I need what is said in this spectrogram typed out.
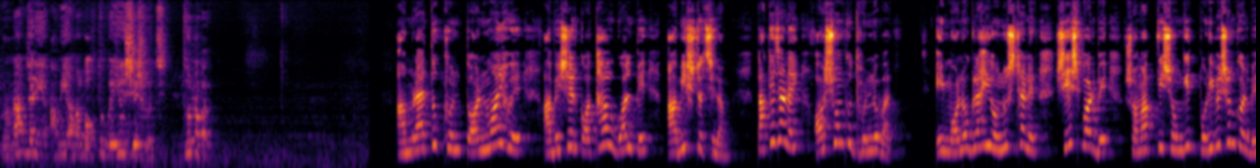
প্রণাম জানিয়ে আমি আমার বক্তব্য এখানে শেষ করছি। ধন্যবাদ। আমরা এতক্ষণ তন্ময় হয়ে আবেশের কথা ও গল্পে আবিষ্ট ছিলাম। তাকে জানাই অসংখ্য ধন্যবাদ। এই মনোগ্রাহী অনুষ্ঠানের শেষ পর্বে সমাপ্তি সংগীত পরিবেশন করবে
